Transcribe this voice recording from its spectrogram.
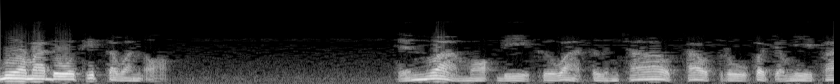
เมื่อมาดูทิศตะวันออก เห็นว่าเหมาะดีคือว่าตื่นเช้าเช้าตรู่ก็จะมีพระ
